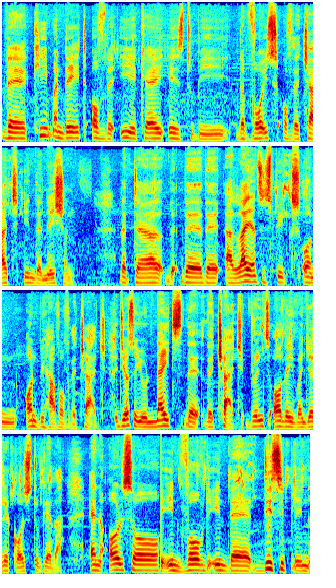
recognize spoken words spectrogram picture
The key mandate of the EAK is to be the voice of the church in the nation. That uh, the, the, the alliance speaks on, on behalf of the church. It also unites the, the church, brings all the evangelicals together, and also involved in the discipline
